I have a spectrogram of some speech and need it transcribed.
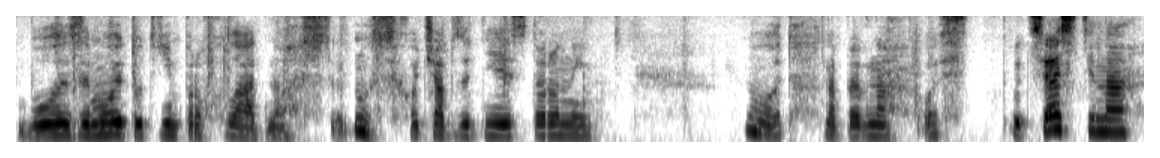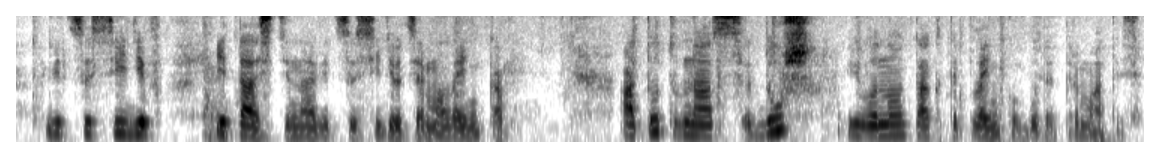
бо зимою тут їм прохладно, ну, хоча б з однієї сторони. Ну от, напевно, ось оця стіна від сусідів і та стіна від сусідів, оця маленька. А тут у нас душ, і воно так тепленько буде триматись.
